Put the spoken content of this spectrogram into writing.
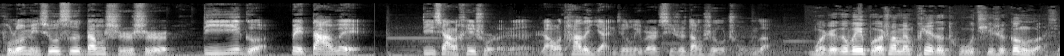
普罗米修斯当时是第一个被大卫。滴下了黑水的人，然后他的眼睛里边其实当时有虫子。我这个微博上面配的图其实更恶心。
